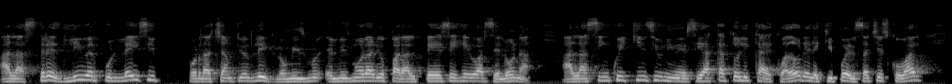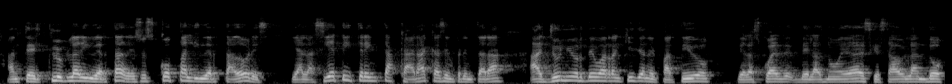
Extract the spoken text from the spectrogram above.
A las tres, Liverpool Leipzig por la Champions League. Lo mismo, el mismo horario para el PSG Barcelona. A las 5 y 15, Universidad Católica de Ecuador, el equipo del Sachi Escobar ante el Club La Libertad. Eso es Copa Libertadores. Y a las 7 y 30, Caracas enfrentará a Junior de Barranquilla en el partido de las, cuales, de las novedades que está hablando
